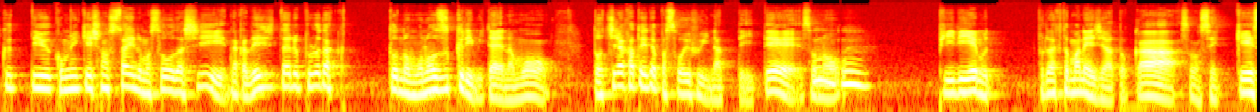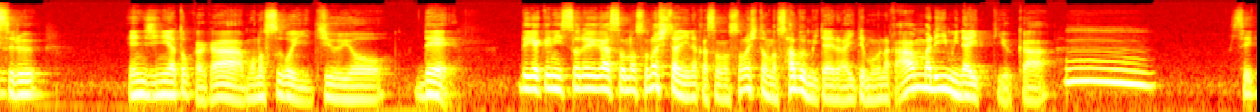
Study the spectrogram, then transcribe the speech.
クっていうコミュニケーションスタイルもそうだしなんかデジタルプロダクトのものづくりみたいなのもどちらかというとやっぱそういうふうになっていてその PDM プロダクトマネージャーとかその設計するエンジニアとかがものすごい重要でで逆にそれがそのその下になんかそのその人のサブみたいなのがいてもなんかあんまり意味ないっていうか設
